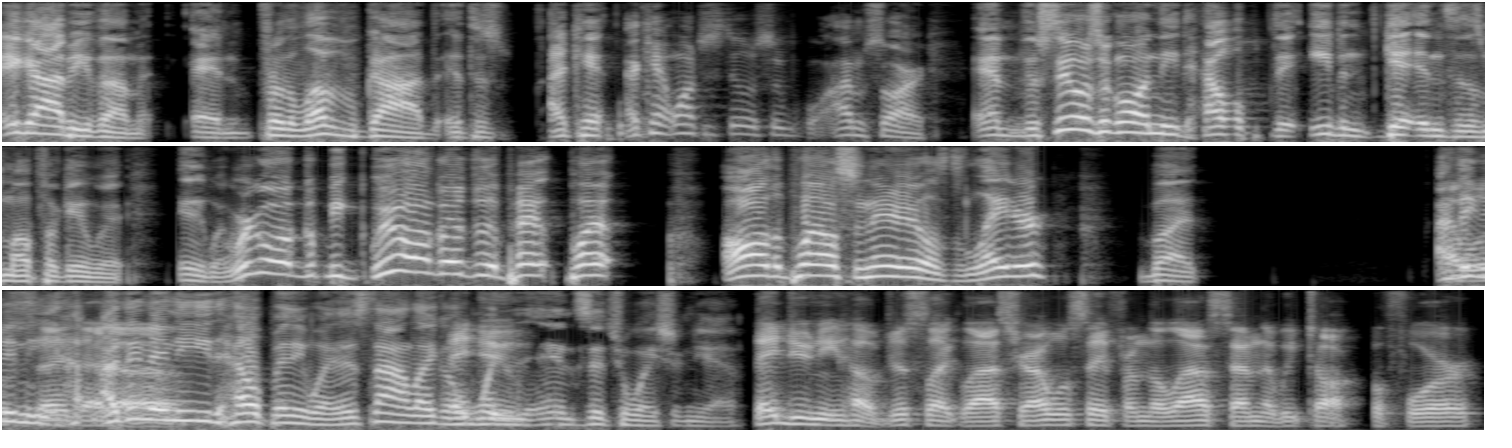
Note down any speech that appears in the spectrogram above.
it gotta be them. And for the love of God, it's I can't I can't watch the Steelers Super Bowl. I'm sorry. And the Steelers are going to need help to even get into this motherfucker anyway. Anyway, we're going to be we're going to go through the play, play, all the playoff scenarios later, but I, I think they need that, I think uh, they need help anyway. It's not like a win in situation, yeah. They do need help just like last year. I will say from the last time that we talked before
